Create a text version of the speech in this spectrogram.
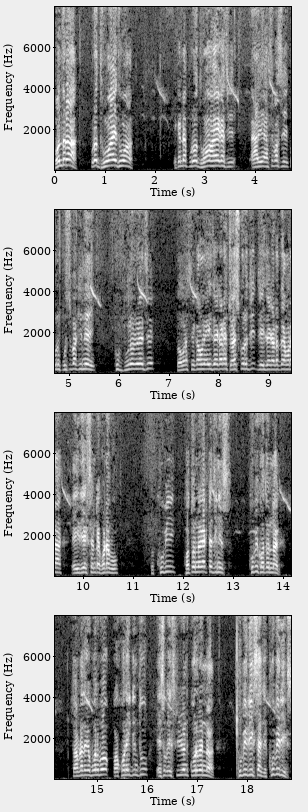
বন্ধুরা, পুরো ধোঁয়ায় ধোঁয়া। এখানটা পুরো ধোঁয়া হয়ে গেছে। আর এই আশেপাশে কোনো পশু পাখি নেই। খুব দূরে রয়েছে। তো আমরা সে কারণে এই জায়গাটা চয়েস করেছি যে এই জায়গাটাতে আমরা এই রিয়েকশনটা ঘটাবো। তো খুবই খতরনাক একটা জিনিস। খুবই খতরনাক। তো আপনাদেরকে বলব, কখনোই কিন্তু এসব এক্সপেরিমেন্ট করবেন না। খুবই রিস্ক আছে, খুবই রিস্ক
